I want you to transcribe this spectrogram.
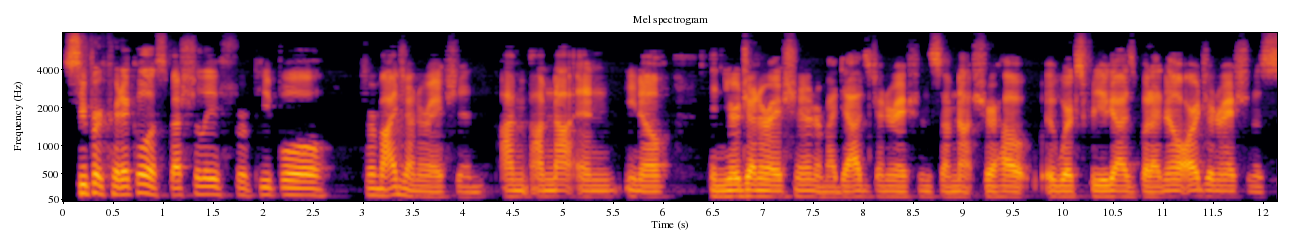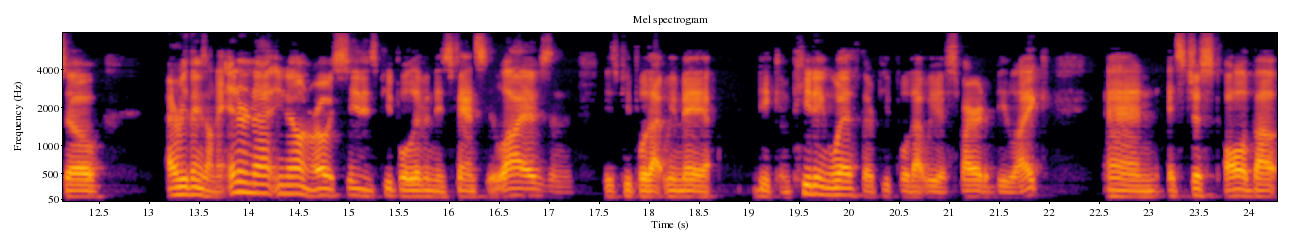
super critical, especially for people for my generation. I'm, I'm not in, you know, in your generation or my dad's generation. So I'm not sure how it works for you guys, but I know our generation is so everything's on the internet, you know, and we're always seeing these people living these fancy lives and these people that we may be competing with or people that we aspire to be like. And it's just all about,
